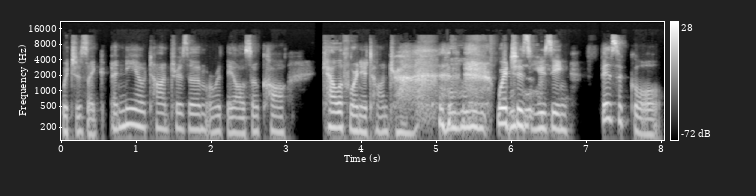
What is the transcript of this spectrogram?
which is like a neo tantrism or what they also call California Tantra, mm-hmm. which is using physical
